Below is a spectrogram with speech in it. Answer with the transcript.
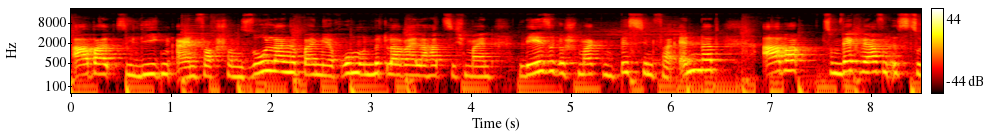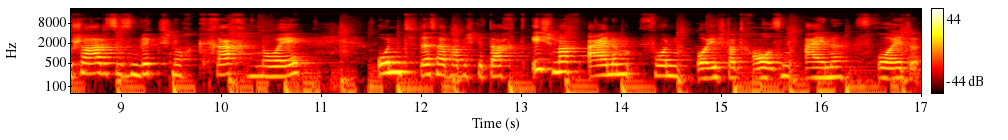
aber sie liegen einfach schon so lange bei mir rum und mittlerweile hat sich mein Lesegeschmack ein bisschen verändert. Aber zum Wegwerfen ist zu schade, sie sind wirklich noch krachneu. Und deshalb habe ich gedacht, ich mache einem von euch da draußen eine Freude.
